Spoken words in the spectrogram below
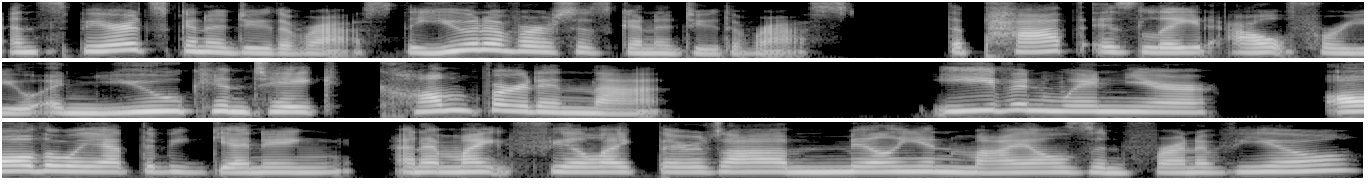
And Spirit's going to do the rest. The universe is going to do the rest. The path is laid out for you, and you can take comfort in that. Even when you're all the way at the beginning and it might feel like there's a million miles in front of you,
